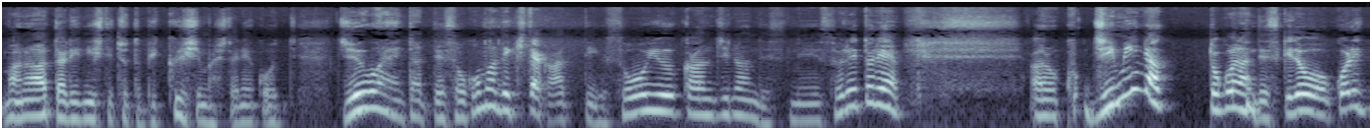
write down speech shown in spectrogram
目の当たりにしてちょっとびっくりしましたね。こう、15年経ってそこまで来たかっていう、そういう感じなんですね。それとね、あの、地味なとこなんですけど、これ、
